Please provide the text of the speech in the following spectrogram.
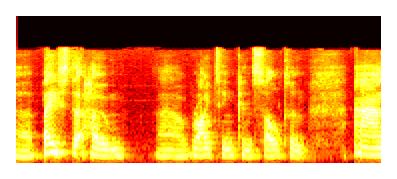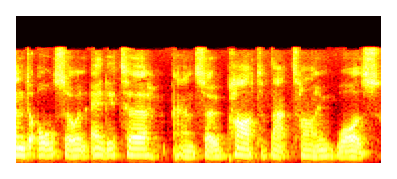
uh, based at home, uh, writing consultant, and also an editor. And so part of that time was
